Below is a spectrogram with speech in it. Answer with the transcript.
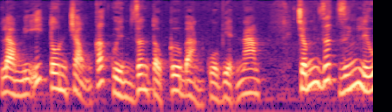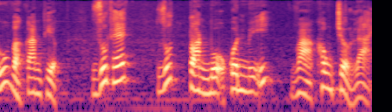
là Mỹ tôn trọng các quyền dân tộc cơ bản của Việt Nam, chấm dứt dính líu và can thiệp, rút hết, rút toàn bộ quân Mỹ và không trở lại,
